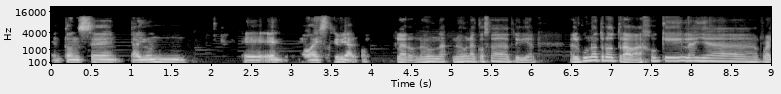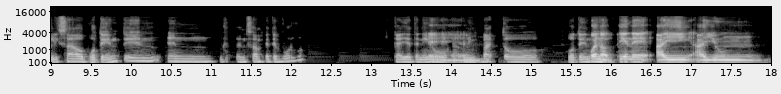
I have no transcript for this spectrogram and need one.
Entonces, hay un... eh, él no es trivial. ¿no? Claro, no es una, no es una cosa trivial. ¿Algún otro trabajo que él haya realizado potente en, en, en San Petersburgo? Que haya tenido un- Eh, un impacto potente. Bueno, tiene, hay, hay, un,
